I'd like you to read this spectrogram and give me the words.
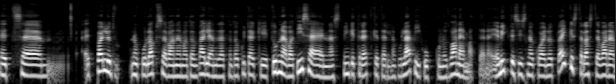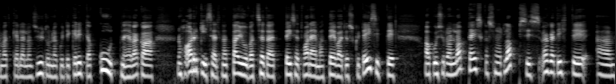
et see, et paljud nagu lapsevanemad on väljendanud, et nad on kuidagi tunnevad iseennast mingitel hetkedel nagu läbikukkunud vanematena ja mitte siis nagu ainult väikeste laste vanemad, kellel on süütunne kuidagi eriti akuutne ja väga noh, argiselt nad tajuvad seda, et teised vanemad teevad justkui teisiti. aga kui sul on laps, täiskasvanud laps, siis väga tihti äh,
